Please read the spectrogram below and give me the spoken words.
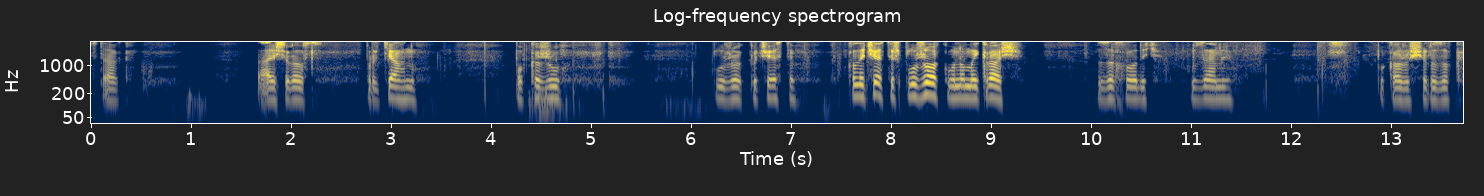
Ось так. Далі ще раз протягну, покажу. Плужок почистив. Коли чистиш плужок, воно найкраще заходить у землю. Покажу ще разок.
